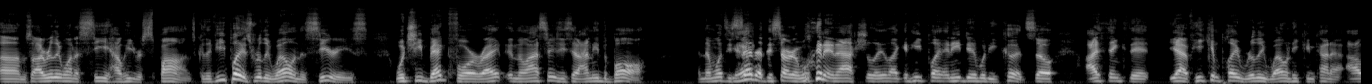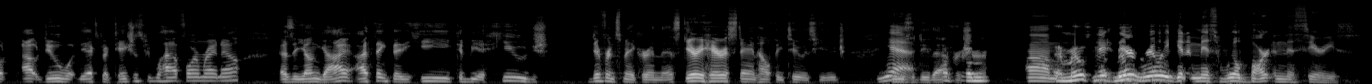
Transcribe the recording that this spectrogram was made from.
Um, so I really want to see how he responds because if he plays really well in the series, which he begged for, right in the last series, he said, "I need the ball." And then once he Yeah. said that, they started winning actually. Like, and he played and he did what he could. So I think that yeah, if he can play really well and he can kind of out outdo what the expectations people have for him right now as a young guy, I think that he could be a huge difference maker in this. Gary Harris staying healthy too is huge. He needs Yeah. to do that for Um, sure. Um, And Mills, they, they're really gonna miss Will Barton this series.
